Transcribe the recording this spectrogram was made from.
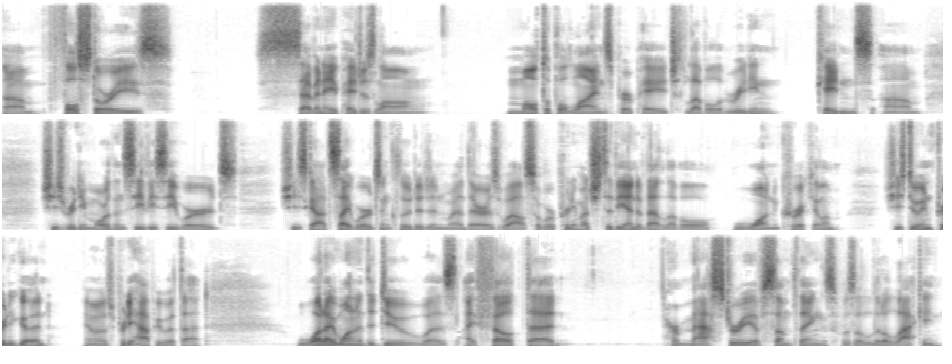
um, full stories, seven, eight pages long, multiple lines per page level of reading cadence. Um, she's reading more than CVC words. She's got sight words included in there as well. So we're pretty much to the end of that level one curriculum. She's doing pretty good and I was pretty happy with that. What I wanted to do was I felt that her mastery of some things was a little lacking.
